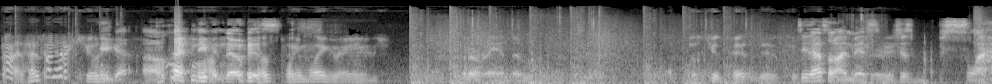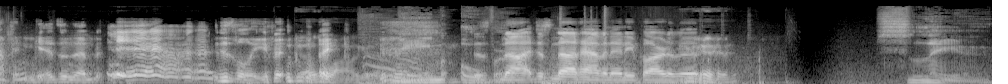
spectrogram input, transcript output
God, how's that not kill he you? got. Oh, I didn't even That was notice. point blank range. What a random. Those kids hitting, dude. Those kids See, that's what I hitting miss. for It's just slapping kids and then yeah, just leaving. sure. That was a Like, while ago. Game just over. not, just not having any part of it. Slayer.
